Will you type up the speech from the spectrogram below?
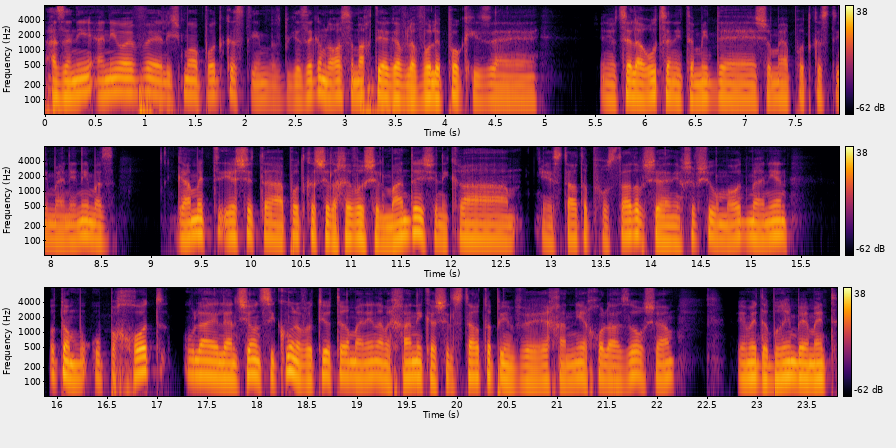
אז אני, אני אוהב אה, לשמוע פודקאסטים, אז בגלל זה גם נורא שמחתי אגב לבוא לפה, כי זה, כשאני יוצא לרוץ אני תמיד uh, שומע פודקאסטים מעניינים, אז גם את, יש את הפודקאסט של החבר'ה של מאנדיי, שנקרא סטארט-אפ פור סטארט-אפ, שאני חושב שהוא מאוד מעניין. עוד פעם, הוא פחות אולי לאנשי הון סיכון, אבל אותי יותר מעניין המכניקה של סטארט-אפים ואיך אני יכול לעזור שם. והם מדברים באמת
